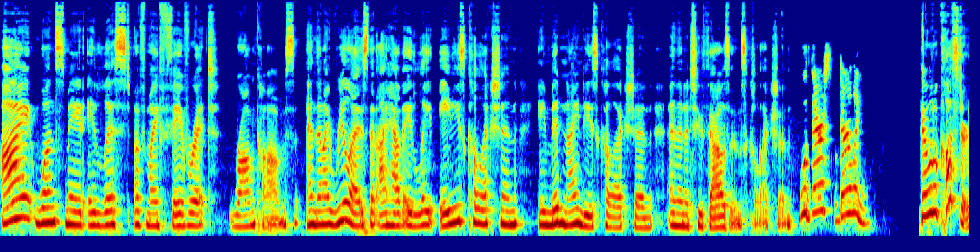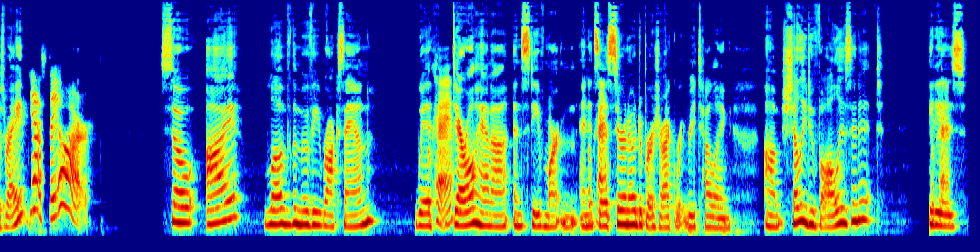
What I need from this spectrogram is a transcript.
I once made a list of my favorite rom coms, and then I realized that I have a late 80s collection, a mid 90s collection, and then a 2000s collection. Well, there's they're like They're little clusters, right? yes, they are. So I love the movie Roxanne with Okay. Daryl Hannah and Steve Martin, and it's Okay. a Cyrano de Bergerac re- retelling. Um, Shelley Duvall is in it. It is Okay.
